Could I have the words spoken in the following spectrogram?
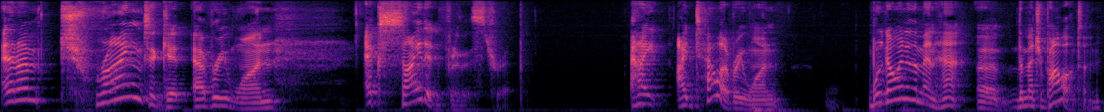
And I'm trying to get everyone excited for this trip. And I, I tell everyone, we're going to the Manhattan, uh, the Metropolitan,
